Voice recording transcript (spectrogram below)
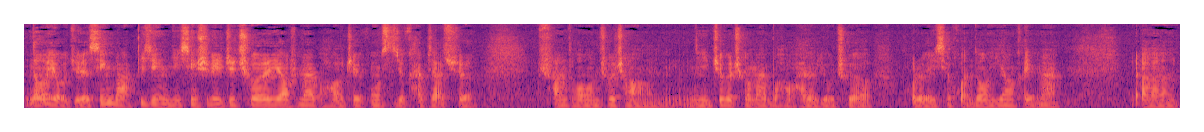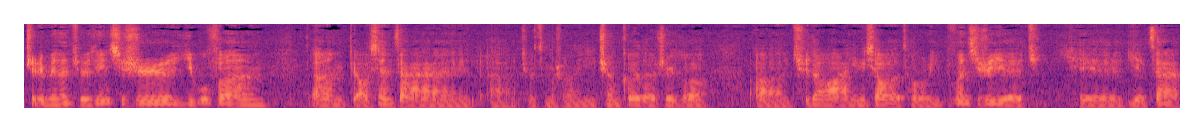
那么有决心吧。毕竟你新势力这车要是卖不好，这个公司就开不下去了。传统车厂，你这个车卖不好，还有油车或者一些混动一样可以卖。呃，这里面的决心其实一部分，嗯，表现在呃，就怎么说呢？你整个的这个呃渠道啊、营销的投入，一部分其实也也也在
